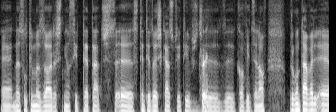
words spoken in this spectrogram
eh, nas últimas horas que tinham sido detectados eh, 72 casos positivos de, de Covid-19. Perguntava-lhe eh,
